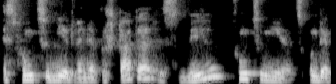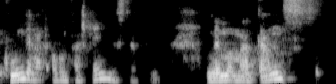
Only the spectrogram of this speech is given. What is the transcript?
es funktioniert. Wenn der Bestatter es will, funktioniert es. Und der Kunde hat auch ein Verständnis dafür. Und wenn man mal ganz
